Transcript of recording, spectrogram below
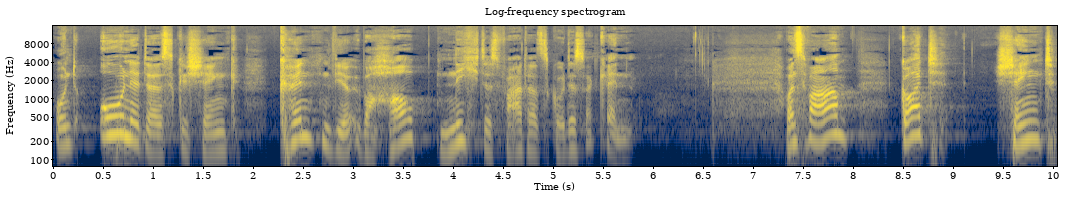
Und ohne das Geschenk könnten wir überhaupt nicht das Vaterherz Gottes erkennen. Und zwar, Gott schenkt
